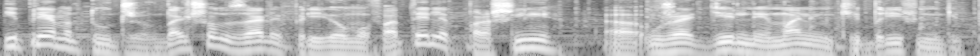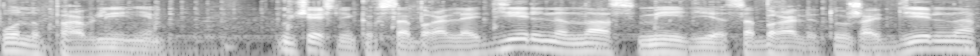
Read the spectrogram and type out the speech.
И прямо тут же, в большом зале приемов отеля, прошли э, уже отдельные маленькие брифинги по направлениям. Участников собрали отдельно, нас, медиа, собрали тоже отдельно.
